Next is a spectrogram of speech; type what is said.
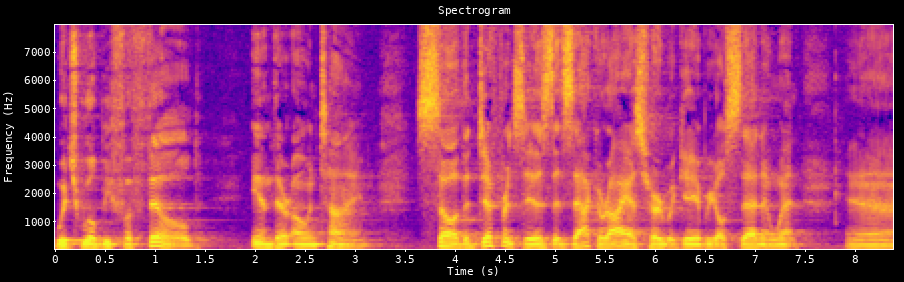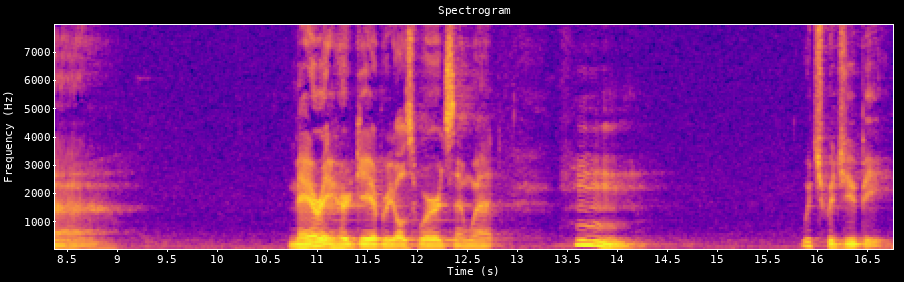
which will be fulfilled in their own time. So the difference is that Zacharias heard what Gabriel said and went, eh. Mary heard Gabriel's words and went, hmm, which would you be?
